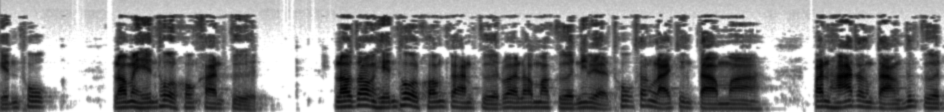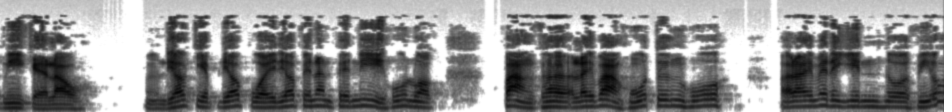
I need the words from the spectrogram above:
เห็นทุกข์เราไม่เห็นโทษของการเกิด เราต้องเห็นโทษของการเกิดว่าเรามาเกิดนี่แหละ ทุกข์ทั้งหลายจึงตามมา ปัญหาต่างๆถึงเกิดมีแก่เรา เดี๋ยวเจ็บเดี๋ยวป่วยเดี๋ยวเป็นนั่นเป็นนี่ หูหนวกบ้างอะไรบ้าง หูตึงหู อะไรไม่ได้ยินโอ้มีโอ้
